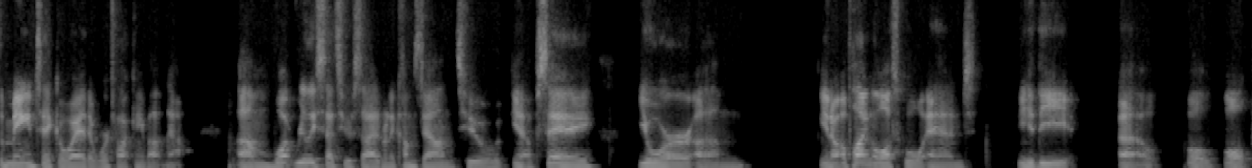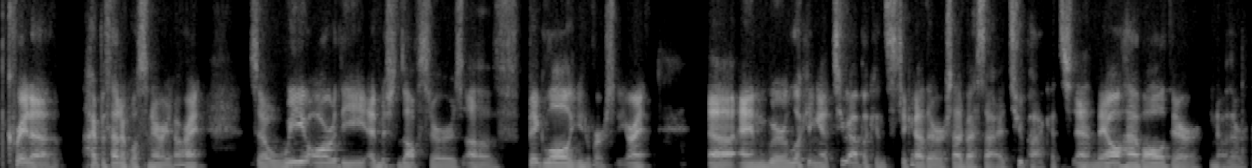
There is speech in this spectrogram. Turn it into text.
the main takeaway that we're talking about now. Um, what really sets you aside when it comes down to, you know, say you're, um, you know, applying to law school and you, the, uh, we'll, we'll create a hypothetical scenario, right? So we are the admissions officers of Big Law University, right? Uh, and we're looking at two applicants together side by side, two packets, and they all have all of their, you know, they're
